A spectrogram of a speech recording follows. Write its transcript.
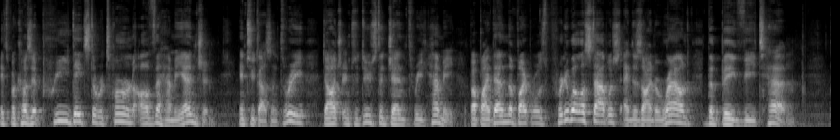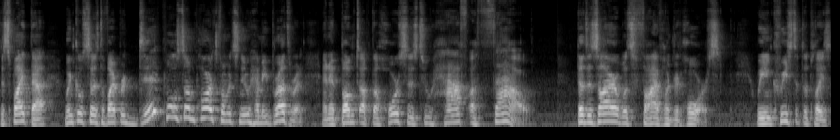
it's because it predates the return of the Hemi engine. In 2003, Dodge introduced the Gen 3 Hemi, but by then the Viper was pretty well established and designed around the big V10. Despite that, Winkle says the Viper did pull some parts from its new Hemi brethren, and it bumped up the horses to half a thou. The Desire was 500 horse. We increased the,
